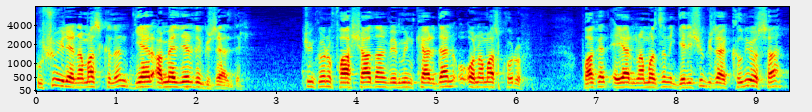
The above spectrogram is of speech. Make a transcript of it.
huşu ile namaz kılın diğer amelleri de güzeldir. Çünkü onu fahşadan ve münkerden o namaz korur. Fakat eğer namazını gelişi güzel kılıyorsa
